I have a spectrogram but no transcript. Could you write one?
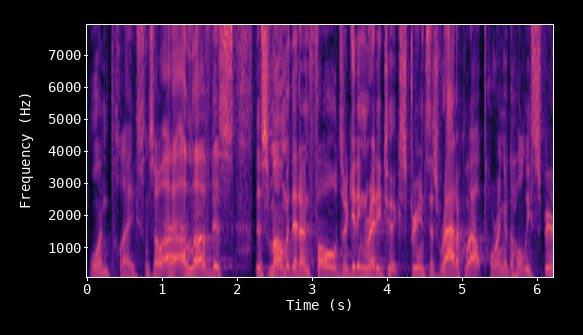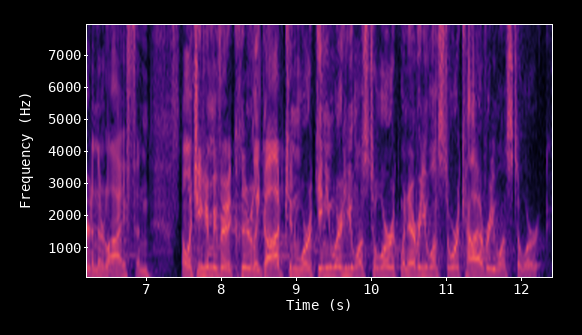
one place. And so I, I love this, this moment that unfolds. They're getting ready to experience this radical outpouring of the Holy Spirit in their life. And I want you to hear me very clearly God can work anywhere He wants to work, whenever He wants to work, however He wants to work.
